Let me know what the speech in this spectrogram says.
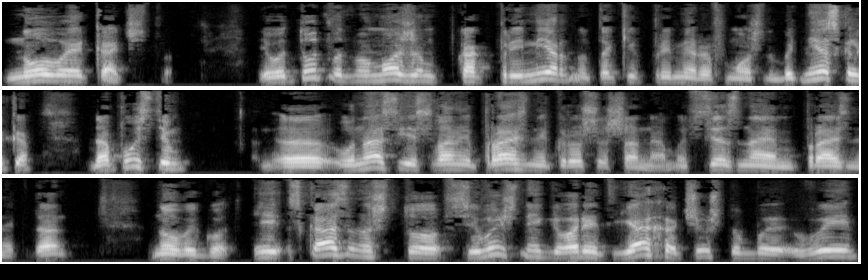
новое качество. И вот тут вот мы можем, как пример, ну таких примеров может быть несколько, допустим, э, у нас есть с вами праздник Роша Шана. Мы все знаем праздник, да, Новый год. И сказано, что Всевышний говорит, я хочу, чтобы вы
